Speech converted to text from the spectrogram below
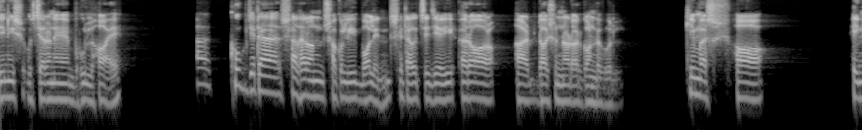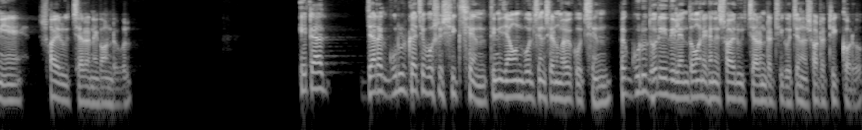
জিনিস উচ্চারণে ভুল হয় খুব যেটা সাধারণ সকলেই বলেন, সেটা হচ্ছে যে র আর ডয় শূন্য ডর গন্ডগোল, কিংবা স এই নিয়ে শয়ের উচ্চারণে গণ্ডগোল এটা যারা গুরুর কাছে বসে শিখছেন, তিনি যেমন বলছেন সেরকম ভাবে করছেন। তো গুরু ধরিয়ে দিলেন, তোমার এখানে শয়ের উচ্চারণটা ঠিক হচ্ছে না শটা ঠিক করো।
